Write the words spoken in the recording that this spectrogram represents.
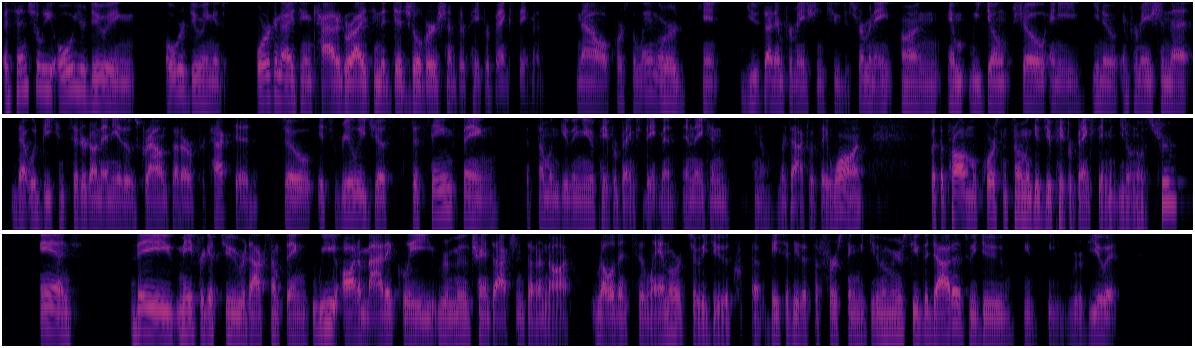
essentially all you're doing all we're doing is organizing and categorizing the digital version of their paper bank statement now, of course, the landlord can't use that information to discriminate on and we don't show any you know information that that would be considered on any of those grounds that are protected. So it's really just the same thing as someone giving you a paper bank statement and they can you know redact what they want. But the problem of course when someone gives you a paper bank statement you don't know it's true. And they may forget to redact something. We automatically remove transactions that are not relevant to landlords. So we do uh, basically that's the first thing we do when we receive the data is we do we, we review it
